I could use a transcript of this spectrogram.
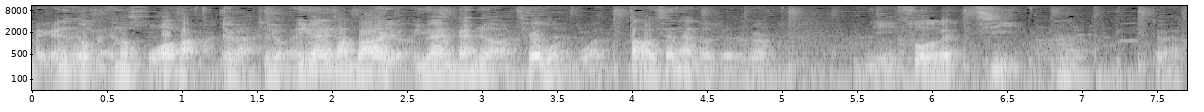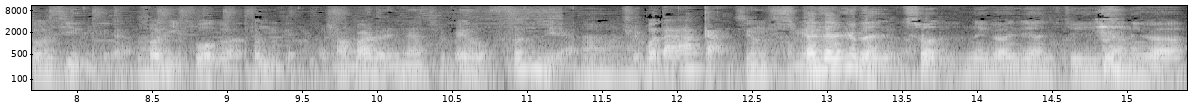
每个人有每个人的活法，对吧？有人愿意上班，有人愿意干这个。其实我我到现在都觉得，说你做个妓，嗯，对吧？做个妓女和你做个正经的上班的人员是没有分别，只不过大家感性层面。但在日本说那个像就像那个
